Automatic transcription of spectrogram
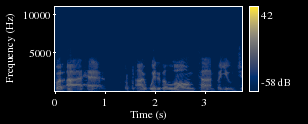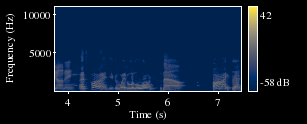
But I have. I waited a long time for you, Johnny. That's fine. You can wait a little longer. Now. All right, then.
